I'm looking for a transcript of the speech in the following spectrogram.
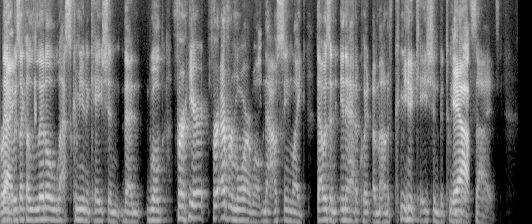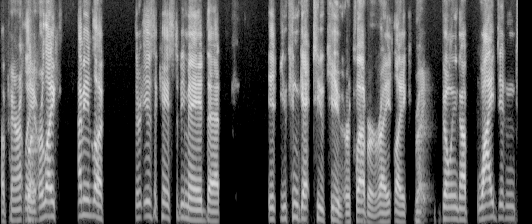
That it was like a little less communication than will for here forevermore will now seem like that was an inadequate amount of communication between Yeah. both sides. apparently But- or like i mean look there is a case to be made that it you can get too cute or clever right like Right. going up why didn't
